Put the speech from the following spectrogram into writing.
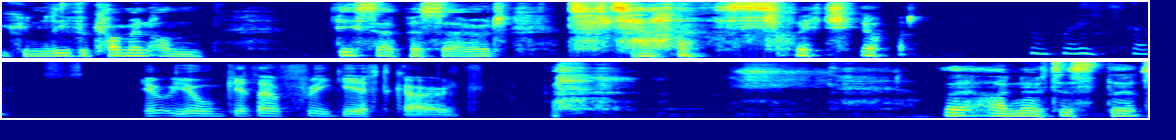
you can leave a comment on this episode to tell us which one. Oh my gosh. You you'll get a free gift card. I noticed that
